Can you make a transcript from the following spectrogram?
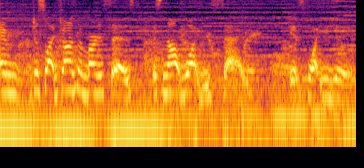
And just like Jonathan Bernis says, it's not what you say, it's what you do.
